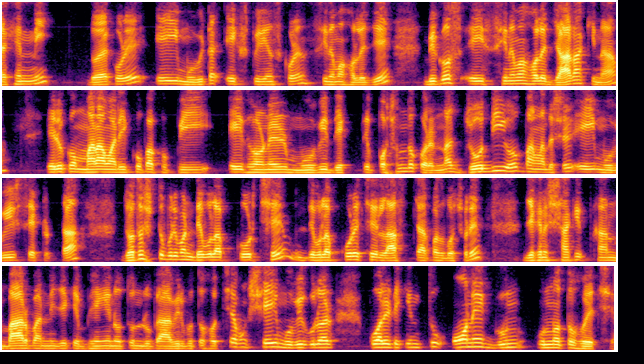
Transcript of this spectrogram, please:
দেখেননি দয়া করে এই মুভিটা এক্সপিরিয়েন্স করেন সিনেমা হলে যে বিকজ এই সিনেমা হলে যারা কিনা এরকম মারামারি, কোপাকুপি এই ধরনের মুভি দেখতে পছন্দ করেন না, যদিও বাংলাদেশের এই মুভির সেক্টরটা যথেষ্ট পরিমাণ ডেভেলপ করছে ডেভেলপ করেছে লাস্ট চার পাঁচ বছরে, যেখানে শাকিব খান বারবার নিজেকে ভেঙে নতুন রূপে আবির্ভূত হচ্ছে এবং সেই মুভিগুলোর কোয়ালিটি কিন্তু অনেক গুণ উন্নত হয়েছে।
